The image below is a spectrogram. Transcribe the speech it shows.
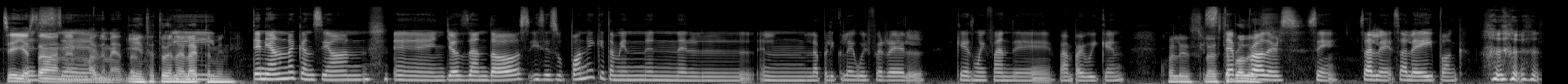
Sí, ya estaban Este, en más de media Y en Saturday Night Live también. Tenían una canción en Just Dance 2 y se supone que también en, el, en la película de Will Ferrell, que es muy fan de Vampire Weekend, ¿Cuál es? La de Step Step Brothers. Brothers. sí, sale, sale A-Punk.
